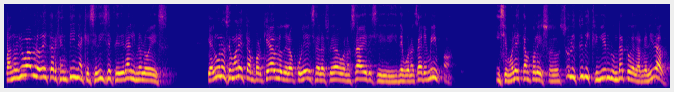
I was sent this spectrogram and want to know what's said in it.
Cuando yo hablo de esta Argentina que se dice federal y no lo es, y algunos se molestan porque hablo de la opulencia de la ciudad de Buenos Aires y de Buenos Aires mismo, y se molestan por eso, solo estoy describiendo un dato de la realidad.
